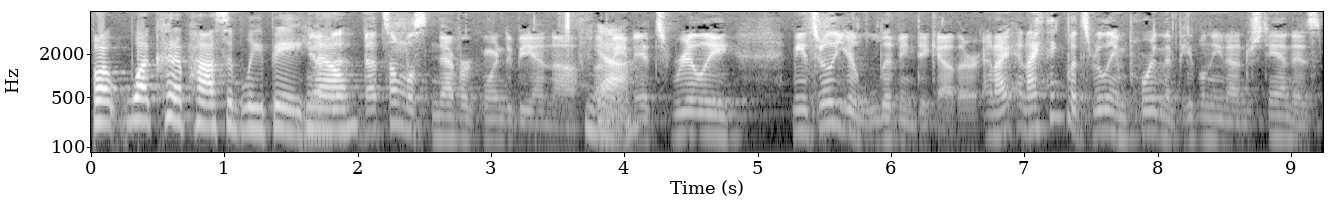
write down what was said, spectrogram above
but what could it possibly be, you yeah, know? That, that's almost never going to be enough. Yeah. I mean, it's really I mean, it's really you're living together. And I and I think what's really important that people need to understand is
